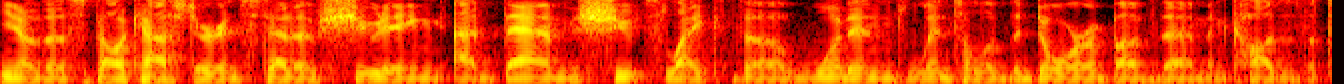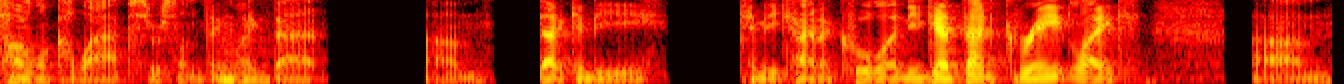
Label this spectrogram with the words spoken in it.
you know the spellcaster instead of shooting at them shoots like the wooden lintel of the door above them and causes a tunnel collapse or something mm-hmm. like that um, that can be can be kind of cool and you get that great like um,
